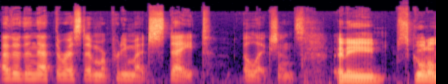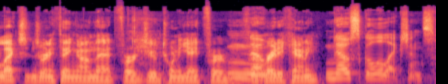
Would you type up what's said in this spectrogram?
Other than that, the rest of them are pretty much state elections. Any school elections or anything on that for June 28th for, for Grady County? No school elections.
